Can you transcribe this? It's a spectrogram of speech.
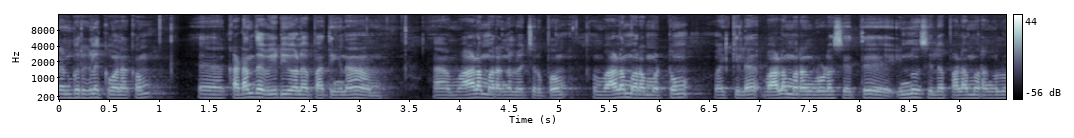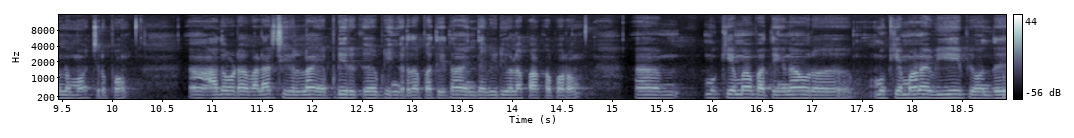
நண்பர்களுக்கு வணக்கம். கடந்த வீடியோவில் பார்த்தீங்கன்னா வாழை மரங்கள் வச்சுருப்போம். வாழை மரம் மட்டும் வைக்கல. வாழை மரங்களோட சேர்த்து இன்னும் சில பல மரங்களும் நம்ம வச்சுருப்போம். அதோட வளர்ச்சிகள்லாம் எப்படி இருக்குது அப்படிங்கிறத பற்றி தான் இந்த வீடியோவில் பார்க்க போகிறோம் முக்கியமாக பார்த்தீங்கன்னா ஒரு முக்கியமான விஐபி வந்து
